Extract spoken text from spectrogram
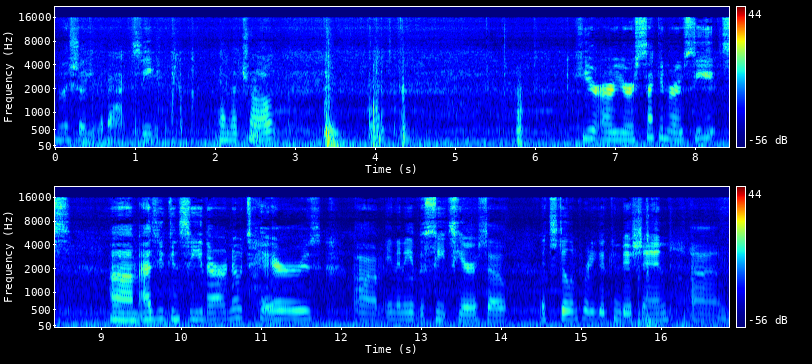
I'm going to show you the back seat and the trunk. Here are your second row seats. Um, as you can see, there are no tears um, in any of the seats here, so it's still in pretty good condition. Um,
